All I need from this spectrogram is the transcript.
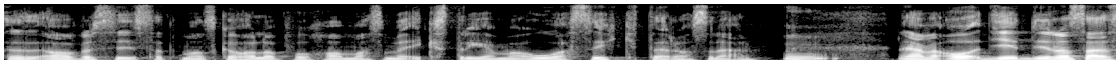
Ja, precis. Att man ska hålla på och ha massor med extrema åsikter och sådär. Mm. Nej, men, och, det är någon så här,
